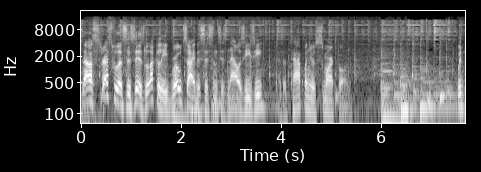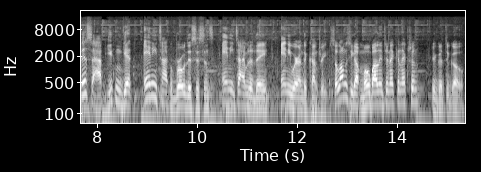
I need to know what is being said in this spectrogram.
Now, as stressful as this is, luckily, roadside assistance is now as easy as a tap on your smartphone. With this app, you can get any type of road assistance any time of the day, anywhere in the country. So long as you got mobile internet connection, you're good to go.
